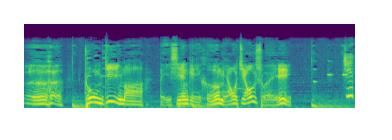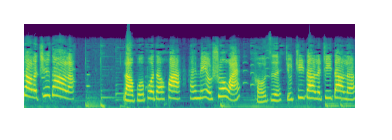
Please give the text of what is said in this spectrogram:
呃，种地嘛，得先给禾苗浇水。知道了，知道了。老伯伯的话还没有说完，猴子就知道了，知道了，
